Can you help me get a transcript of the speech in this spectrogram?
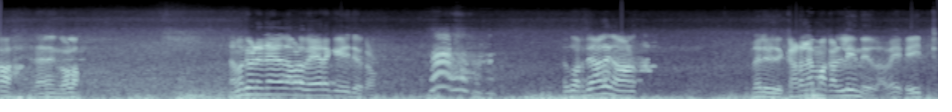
ആ എന്തായാലും കൊള്ളാം. നമുക്കിവിടെ തന്നെ നമ്മുടെ പേരൊക്കെ എഴുതി വെക്കണം. അത് കുറച്ചാൾ കാണും. എന്തായാലും എഴുതി. കടലമ്മ കള്ളിയും എഴുതാം. അതേ വെയിറ്റ്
